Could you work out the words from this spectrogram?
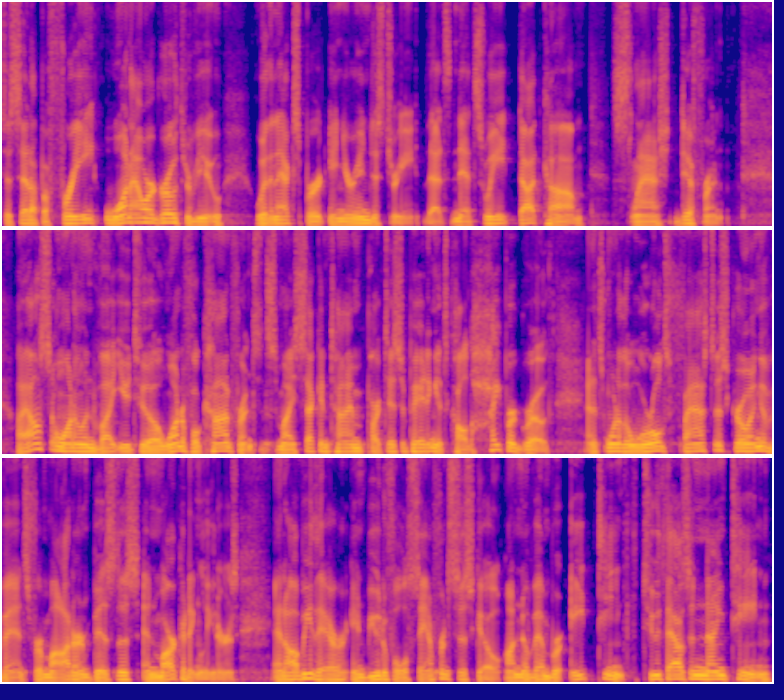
to set up a free one-hour growth review with an expert in your industry. That's netsuite.com slash different. I also want to invite you to a wonderful conference. It's my second time participating. It's called Hypergrowth, and it's one of the world's fastest growing events for modern business and marketing leaders. And I'll be there in beautiful San Francisco on November 18th, 2019.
